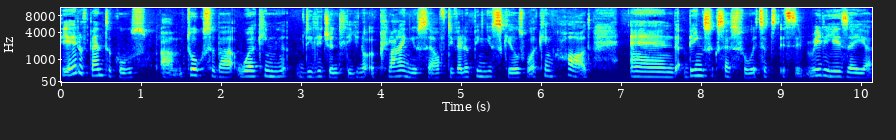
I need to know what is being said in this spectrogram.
The Eight of Pentacles um, talks about working diligently, you know, applying yourself, developing your skills, working hard, and being successful. It's, a, it's it really is a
